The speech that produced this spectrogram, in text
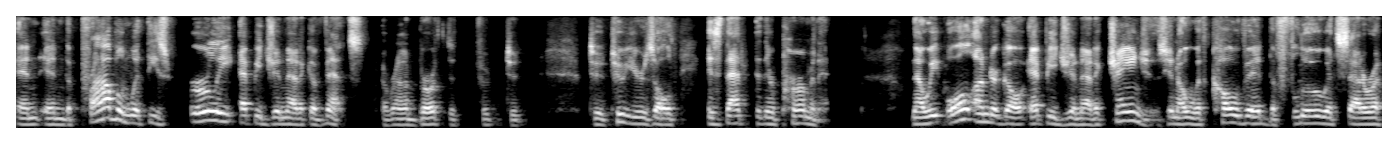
and, and the problem with these early epigenetic events around birth to, to, to two years old is that they're permanent. Now we all undergo epigenetic changes, you know, with COVID, the flu, et cetera,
